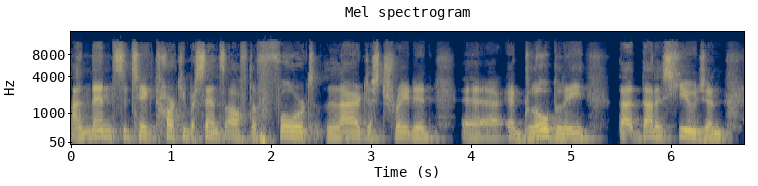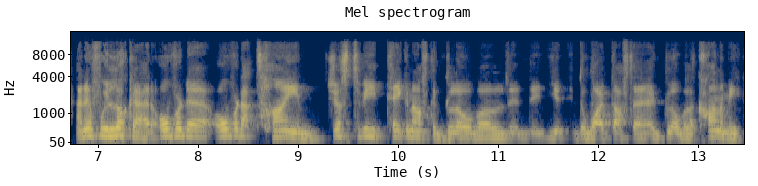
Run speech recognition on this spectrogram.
and then to take thirty percent off the fourth largest traded uh, uh, globally, that that is huge. And and if we look at over the over that time, just to be taken off the global the, the, the wiped off the global economy,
